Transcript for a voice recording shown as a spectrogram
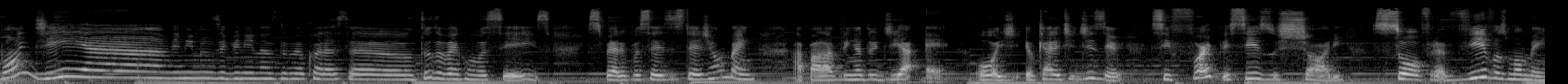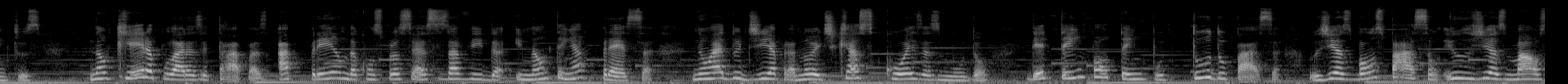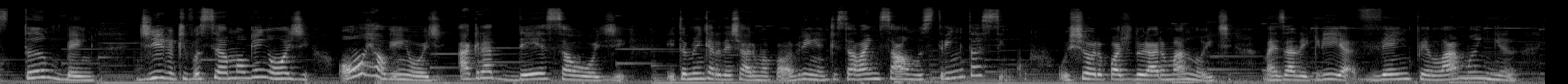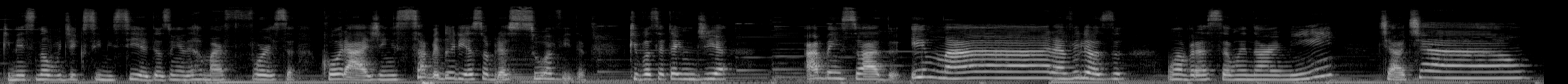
Bom dia, meninos e meninas do meu coração! Tudo bem com vocês? Espero que vocês estejam bem. A palavrinha do dia é: hoje eu quero te dizer, se for preciso, chore, sofra, viva os momentos. Não queira pular as etapas, aprenda com os processos da vida e não tenha pressa. Não é do dia para a noite que as coisas mudam. Dê tempo ao tempo, tudo passa. Os dias bons passam e os dias maus também. Diga que você ama alguém hoje, honre alguém hoje, agradeça hoje. E também quero deixar uma palavrinha que está lá em Salmos 35. O choro pode durar uma noite, mas a alegria vem pela manhã. Que nesse novo dia que se inicia, Deus venha derramar força, coragem e sabedoria sobre a sua vida. Que você tenha um dia abençoado e maravilhoso. Um abração enorme. Tchau, tchau.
